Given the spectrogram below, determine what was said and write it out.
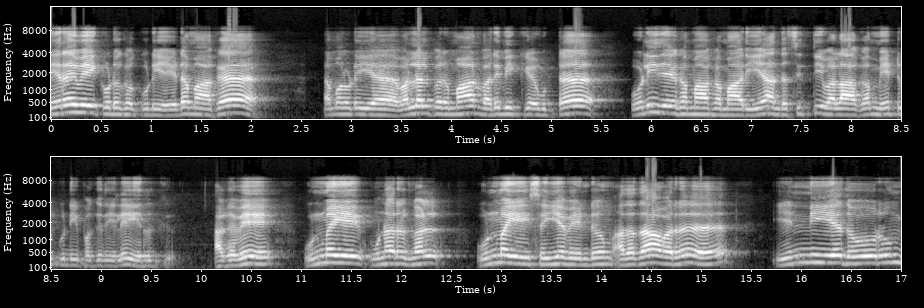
நிறைவை கொடுக்கக்கூடிய இடமாக நம்மளுடைய வள்ளல் பெருமான் வருவிக்க விட்ட ஒளி தேகமாக மாறிய அந்த சித்தி வளாகம் மேட்டுக்குடி பகுதியிலே இருக்கு. ஆகவே உண்மையை உணருங்கள் உண்மையை செய்ய வேண்டும். அதை தான் அவர் எண்ணியதோறும்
